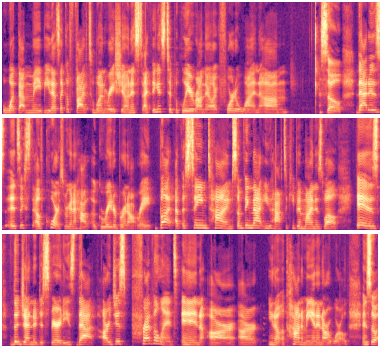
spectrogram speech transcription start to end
what that may be, that's like a five to one ratio. And it's, I think it's typically around there, like four to one. Um, so that is, it's, of course, we're going to have a greater burnout rate. But at the same time, something that you have to keep in mind as well is the gender disparities that are just prevalent in our, our, you know, economy and in our world. And so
